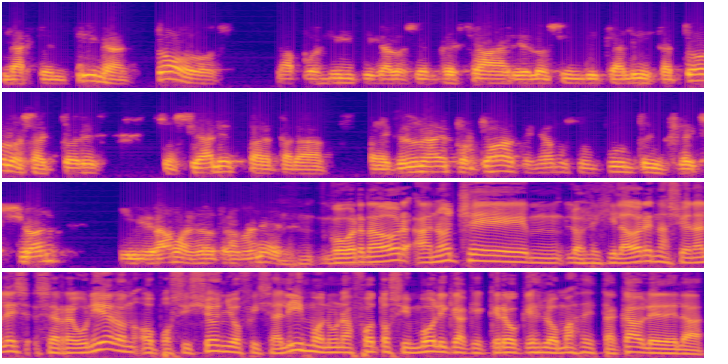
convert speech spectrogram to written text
en la Argentina, todos, la política, los empresarios, los sindicalistas, todos los actores sociales para, para, para que de una vez por todas tengamos un punto de inflexión y vivamos de otra manera. Gobernador, anoche mm, los legisladores nacionales se reunieron, oposición y oficialismo, en una foto simbólica que creo que es lo más destacable de la,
